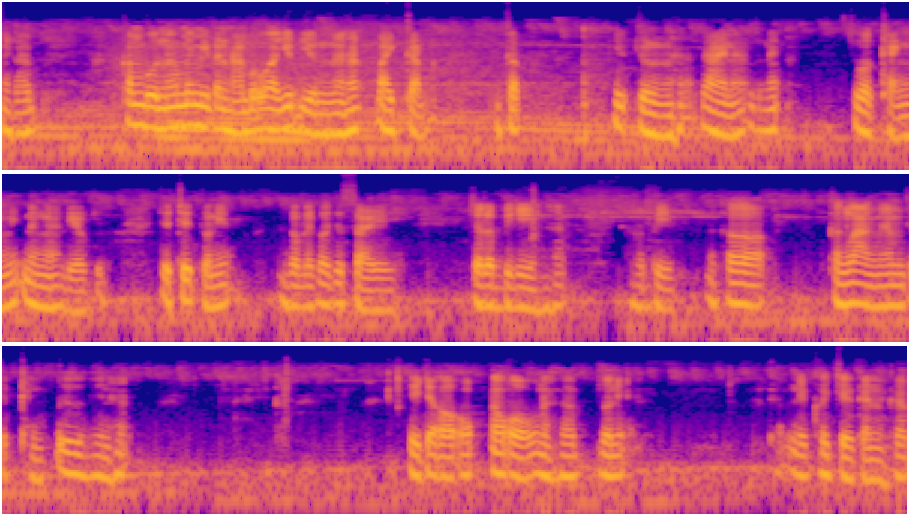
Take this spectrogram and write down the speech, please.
นะครับข้างบนนะไม่มีปัญหาบอกว่ายืดหยุ่นนะฮะไปกลับนะครับยืดหยุ่นนะฮะได้นะตัวนี้ตัวแข็งนิดนึงนะเดี๋ยวจะเช็ดตัวนี้นะครับแล้วก็จะใส่จระบีนะฮะจระบีแล้วก็ข้างล่างนะมันจะแข็งตื้อนี่นะฮะเดี๋ยวจะเอาออกเอาออกนะครับ ตัวนี้ครับเดี๋ยวค่อยเจอกันนะครับ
